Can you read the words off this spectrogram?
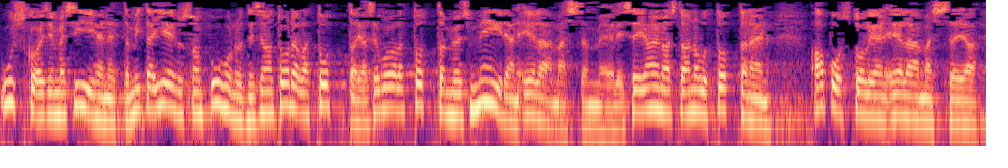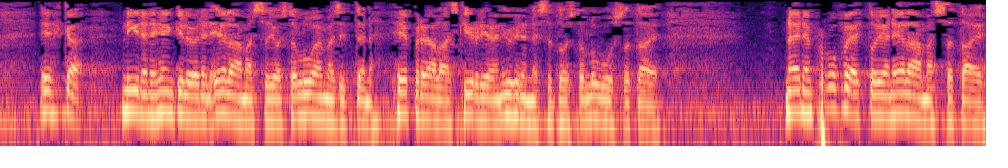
uskoisimme siihen, että mitä Jeesus on puhunut, niin se on todella totta, ja se voi olla totta myös meidän elämässämme. Eli se ei ainoastaan ollut totta näin apostolien elämässä ja ehkä niiden henkilöiden elämässä, joista luemme sitten hebrealaiskirjeen 11. luvussa tai näiden profeettojen elämässä tai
